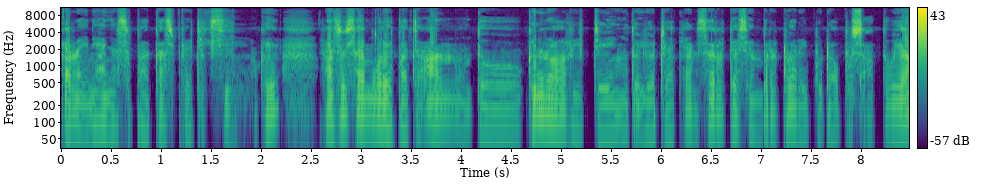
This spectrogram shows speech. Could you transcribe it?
karena ini hanya sebatas prediksi oke? Langsung saya mulai bacaan untuk general reading untuk Yodia Cancer Desember 2021 ya.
